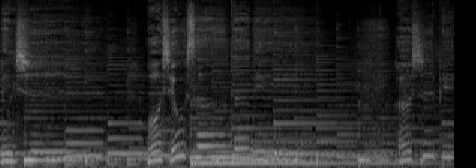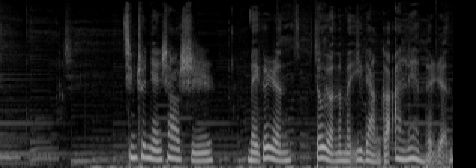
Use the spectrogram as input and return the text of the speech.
淋湿我羞涩的你，何时并孤寂？青春年少时，每个人都有那么一两个暗恋的人，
